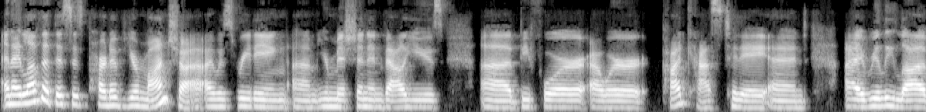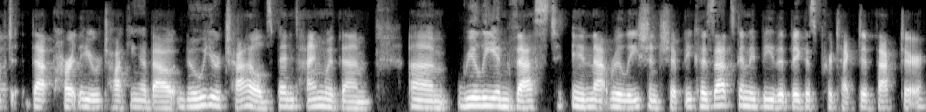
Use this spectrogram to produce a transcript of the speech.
And I love that this is part of your mantra. I was reading um, your mission and values uh, before our podcast today, and I really loved that part that you were talking about. Know your child, spend time with them, um, really invest in that relationship because that's going to be the biggest protective factor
